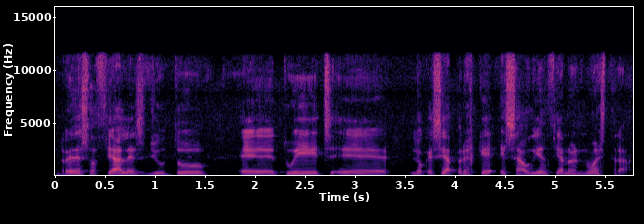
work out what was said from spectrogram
redes sociales, YouTube, Twitch, lo que sea, pero es que esa audiencia no es nuestra.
